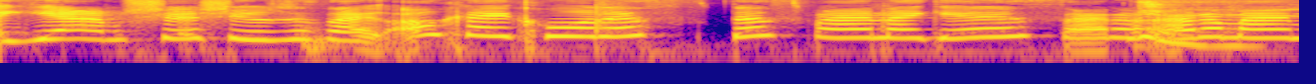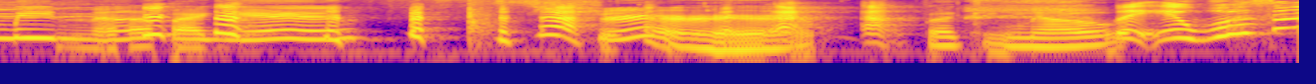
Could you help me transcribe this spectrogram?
yeah, I'm sure she was just like, okay, cool, that's that's fine, I guess. I don't I don't mind meeting up, I guess. sure. Fucking no. But it wasn't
